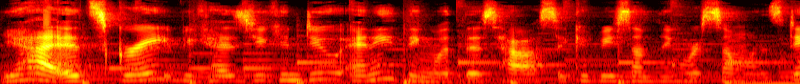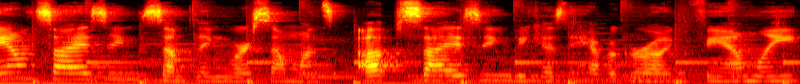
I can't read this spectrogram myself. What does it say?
Yeah, it's great because you can do anything with this house. It could be something where someone's downsizing, something where someone's upsizing because they have a growing family.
